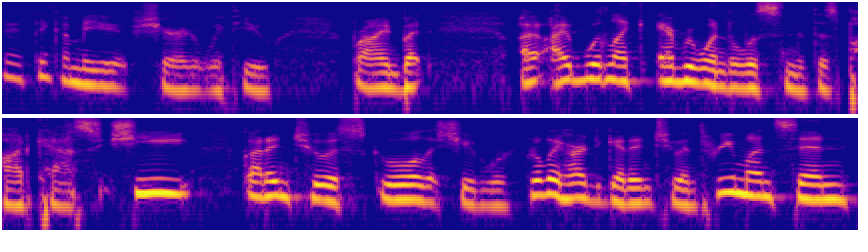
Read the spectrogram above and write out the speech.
I think I may have shared it with you, Brian, but I, I, would like everyone to listen to this podcast. She got into a school that she had worked really hard to get into, and three months in,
